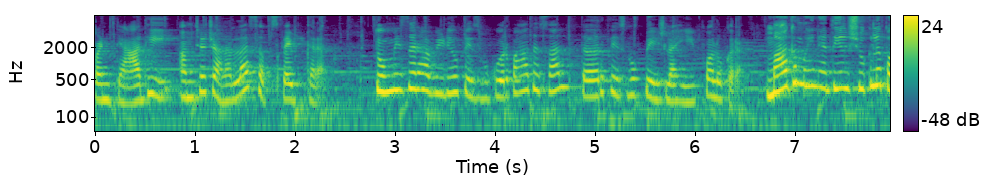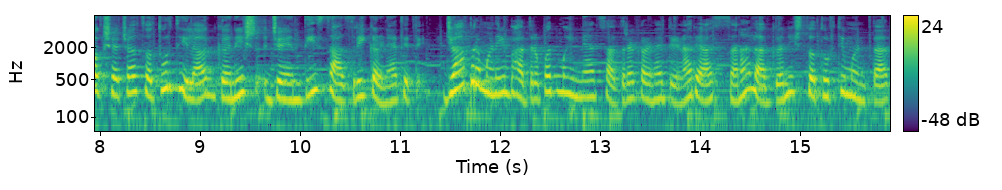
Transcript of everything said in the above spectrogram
पण त्याआधी आमच्या चॅनलला सबस्क्राईब करा. तुम्ही जर हा व्हिडिओ फेसबुकवर पाहत असाल तर फेसबुक पेजलाही फॉलो करा. माघ महिन्यातील शुक्ल पक्षाच्या चतुर्थीला गणेश जयंती साजरी करण्यात येते. ज्याप्रमाणे भाद्रपद महिन्यात साजरा करण्यात येणाऱ्या सणाला गणेश चतुर्थी म्हणतात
